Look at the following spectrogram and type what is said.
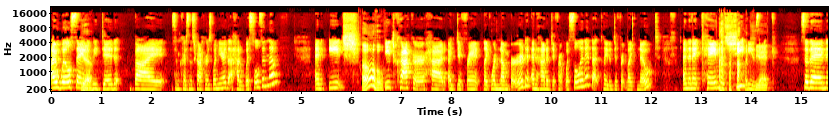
I will say Yeah. that we did buy some Christmas crackers one year that had whistles in them, and each Oh, each cracker had a different like were numbered and had a different whistle in it that played a different like note. And then it came with sheet music. So then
